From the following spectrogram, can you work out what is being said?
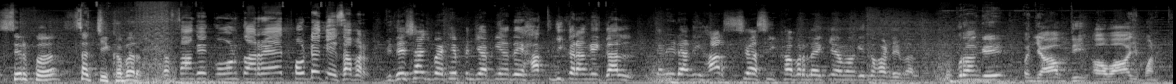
ਸਿਰਫ ਸੱਚੀ ਖਬਰ। ਦੱਸਾਂਗੇ ਕੌਣ ਕਰ ਰਿਹਾ ਹੈ ਤੁਹਾਡੇ ਤੇ ਸਬਰ। ਵਿਦੇਸ਼ਾਂ 'ਚ ਬੈਠੇ ਪੰਜਾਬੀਆਂ ਦੇ ਹੱਕ ਦੀ ਕਰਾਂਗੇ ਗੱਲ। ਕੈਨੇਡਾ ਦੀ ਹਰ ਸਿਆਸੀ ਖਬਰ ਲੈ ਕੇ ਆਵਾਂਗੇ ਤੁਹਾਡੇ ਵੱਲ। ਉਭਰਾਂਗੇ ਪੰਜਾਬ ਦੀ ਆਵਾਜ਼ ਬਣ ਕੇ।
